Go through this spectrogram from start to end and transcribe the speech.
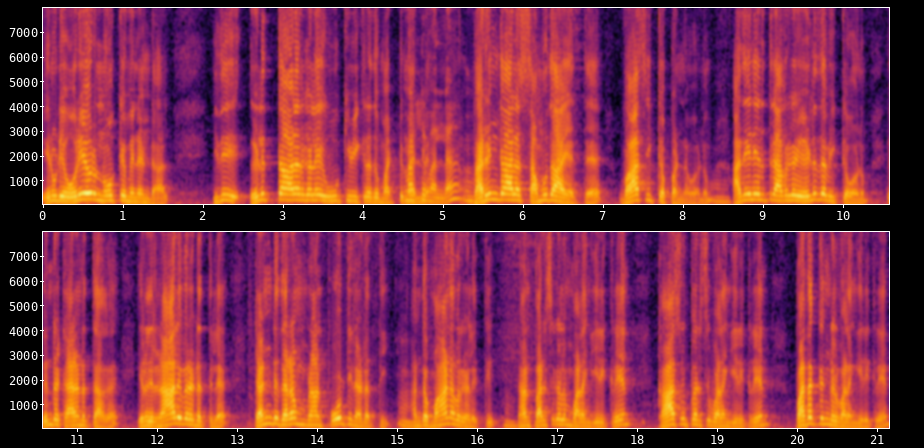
என்னுடைய ஒரே ஒரு நோக்கம் என்னென்றால் இது எழுத்தாளர்களை ஊக்குவிக்கிறது மட்டுமல்ல வருங்கால சமுதாயத்தை வாசிக்க பண்ண வேணும் அதே நேரத்தில் அவர்கள் எழுத வைக்க வேணும் என்ற காரணத்தாக எனது நாலு வருடத்தில் ரெண்டு தரம் நான் போட்டி நடத்தி அந்த மாணவர்களுக்கு நான் பரிசுகளும் வழங்கியிருக்கிறேன் காசு பரிசு வழங்கியிருக்கிறேன் பதக்கங்கள் வழங்கியிருக்கிறேன்.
